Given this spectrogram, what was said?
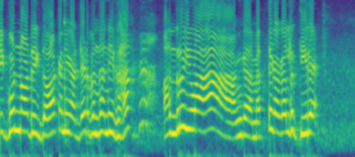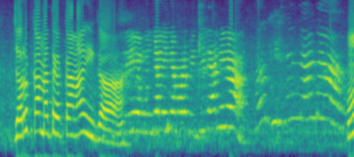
ಈಗ ಗುಡ್ ನೋಡ್ರಿ ಈಗ ದವಾಖಾನಿಗೆ ಅಡ್ಡಾಡ್ ಬಂದಾನ ಈಗ. ಅಂದ್ರು ಇವ ಹಂಗ ಮೆತ್ತಗಾಗಲ್ರಿ ತೀರೆ. ಜರುಕ್ಕ ಮೆತ್ತಗಕ್ಕನ ಈಗ. ನಾನ್ ನೀನ? ಹ್ಞೂ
